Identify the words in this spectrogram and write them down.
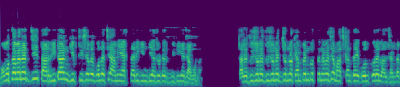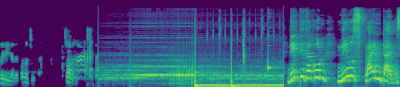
মমতা ব্যানার্জি তার রিটার্ন গিফট হিসেবে বলেছে, আমি এক তারিখ ইন্ডিয়া জোটের মিটিং এ যাব না। তাহলে দুজনে দুজনের জন্য ক্যাম্পেইন করতে নেমেছে, মাঝখান থেকে গোল করে লাল ঝান্ডা বেরিয়ে যাবে, কোনো চিন্তা। চলো। দেখতে থাকুন নিউজ প্রাইম টাইমস।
